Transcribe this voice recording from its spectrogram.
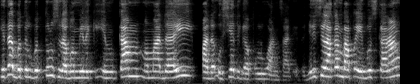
kita betul-betul sudah memiliki income memadai pada usia 30-an saat itu. Jadi silakan Bapak Ibu sekarang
